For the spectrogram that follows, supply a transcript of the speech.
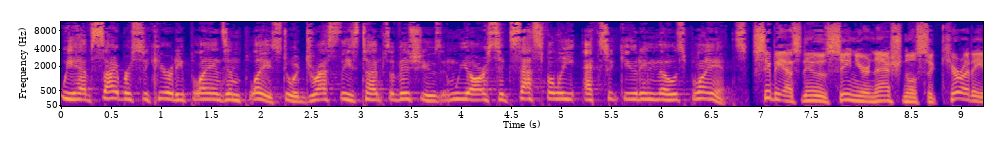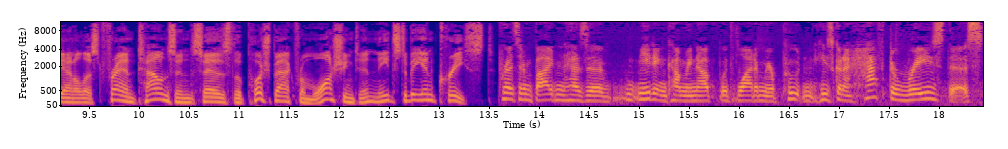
We have cybersecurity plans in place to address these types of issues and we are successfully executing those plans. CBS News senior national security analyst Fran Townsend says the pushback from Washington needs to be increased. President Biden has a meeting coming up with Vladimir Putin. He's going to have to raise this.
